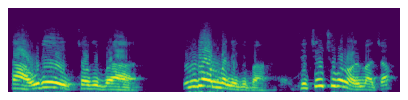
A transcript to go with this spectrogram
자, 우리 저기 뭐야 은비 한번 얘기해봐. 대칭축은 얼마죠?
